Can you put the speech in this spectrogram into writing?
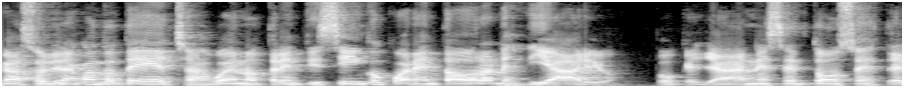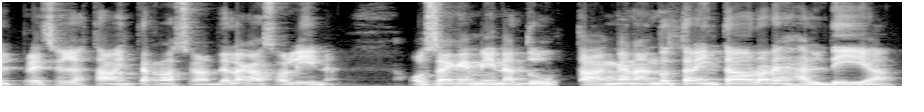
gasolina cuánto te echas? Bueno, 35, 40 dólares diarios, porque ya en ese entonces el precio ya estaba internacional de la gasolina. O sea que mira tú, estaban ganando 30 dólares al día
